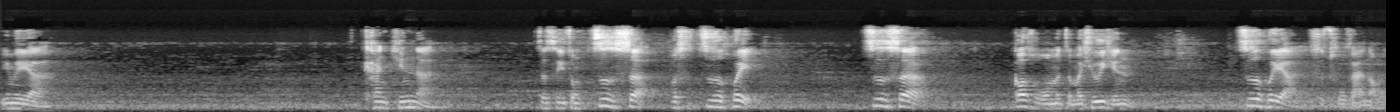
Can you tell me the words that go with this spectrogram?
因为呀，看经呢，这是一种知识，不是智慧。知识告诉我们怎么修行。智慧啊，是除烦恼的。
